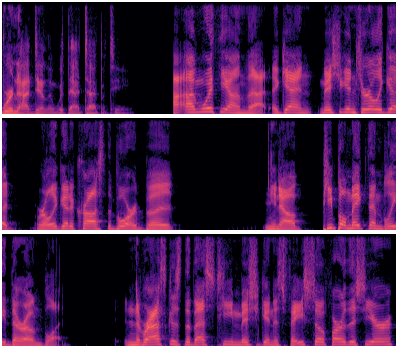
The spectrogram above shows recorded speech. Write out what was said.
we're not dealing with that type of team. I'm with you on that. Again, Michigan's really good, really good across the board, but you know, people make them bleed their own blood. Nebraska's the best team Michigan has faced so far this year,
